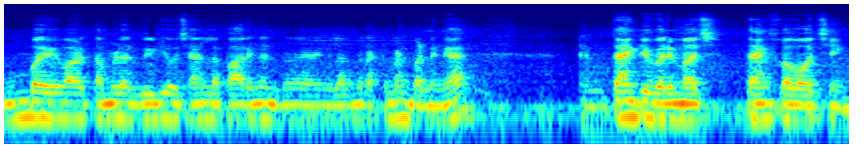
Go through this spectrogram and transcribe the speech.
மும்பை வாழ் தமிழர் வீடியோ சேனலை பாருங்கன்னு எங்களை வந்து ரெக்கமெண்ட் பண்ணுங்கள் and thank you very much thanks for வாட்சிங்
